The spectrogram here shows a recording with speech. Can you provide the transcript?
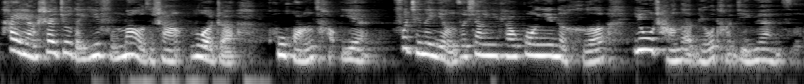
太阳晒旧的衣服帽子上落着枯黄草叶。父亲的影子像一条光阴的河，悠长的流淌进院子，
